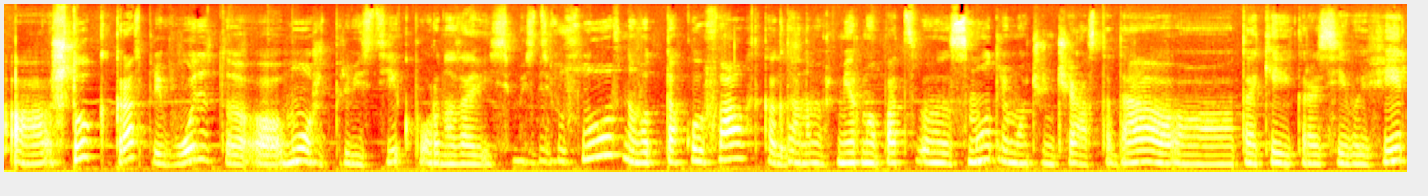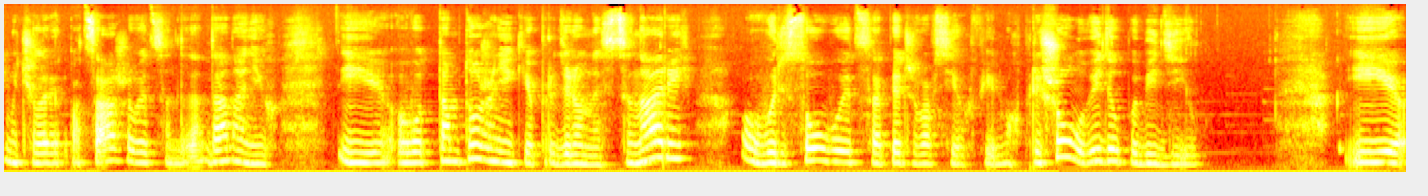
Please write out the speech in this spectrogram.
А, что как раз приводит, э, может привести к порнозависимости. Безусловно, вот такой факт, когда, например, мы под, смотрим очень часто да, такие красивые фильмы, человек подсаживается да, да, на них, и вот там тоже некий определенный сценарий вырисовывается, опять же, во всех фильмах. Пришел, увидел, победил. И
